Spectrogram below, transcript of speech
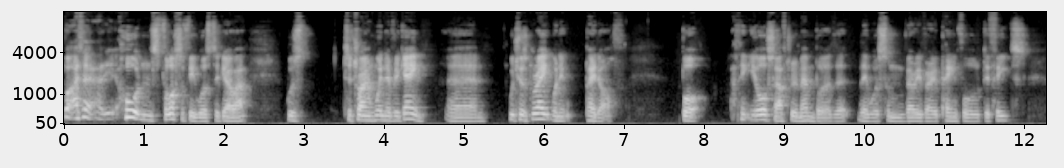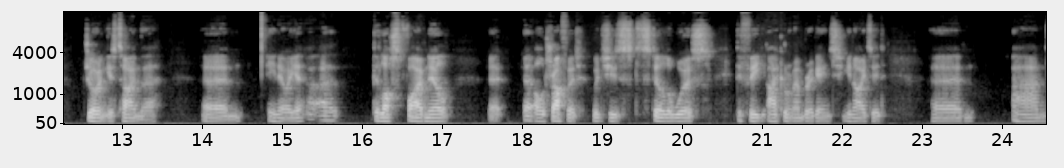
but I think Horton's philosophy was to go out was to try and win every game. Um, which was great when it paid off. But I think you also have to remember that there were some very, very painful defeats during his time there. Um, you know, uh, they lost 5 0 at, at, Old Trafford, which is still the worst defeat I can remember against United. Um, and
